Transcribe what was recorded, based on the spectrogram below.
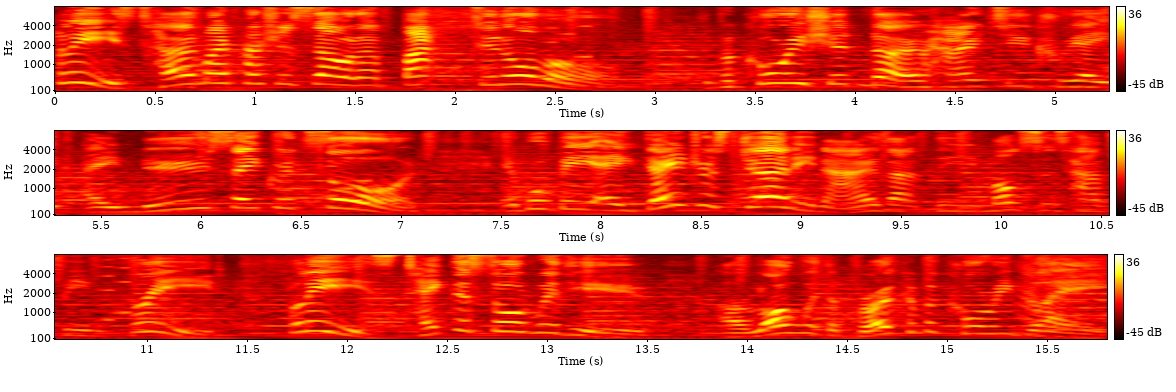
Please turn my precious Zelda back to normal. The Picori should know how to create a new sacred sword. It will be a dangerous journey now that the monsters have been freed. Please, take the sword with you, along with the broken Picori blade.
